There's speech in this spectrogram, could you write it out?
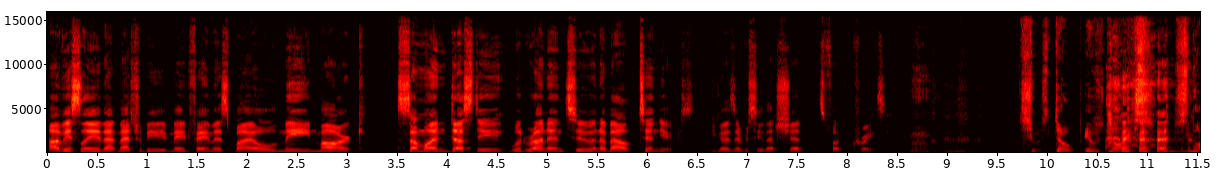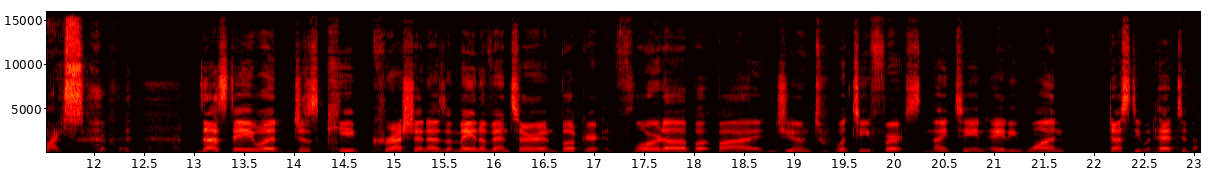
obviously that match would be made famous by old mean Mark someone Dusty would run into in about 10 years. You guys ever see that shit? It's fucking crazy. She was dope. It was nice. it was nice. Dusty would just keep crushing as a main eventer and booker in Florida, but by June 21st, 1981, Dusty would head to the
